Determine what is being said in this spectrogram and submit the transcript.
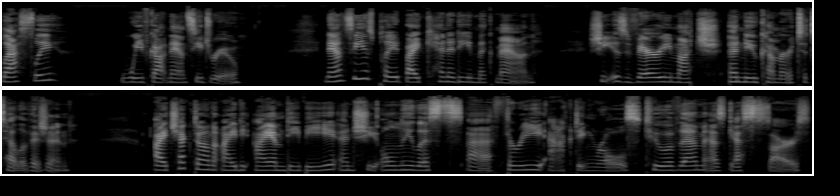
Lastly, we've got Nancy Drew. Nancy is played by Kennedy McMann. She is very much a newcomer to television. I checked on IMDb and she only lists uh, three acting roles, two of them as guest stars.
